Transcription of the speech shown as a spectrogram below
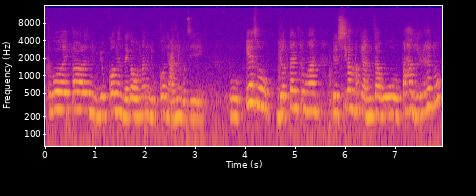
그거에 따른 요건은 내가 원하는 요건이 아닌 거지. 뭐 계속 몇 달 동안 몇 시간밖에 안 자고 막 일을 해도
